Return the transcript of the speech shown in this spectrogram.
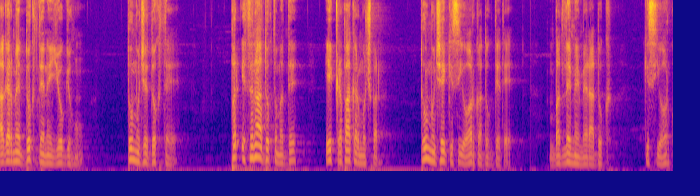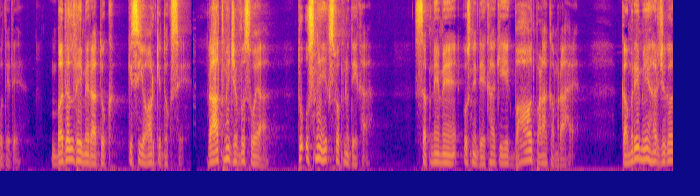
अगर मैं दुख देने योग्य हूँ तू मुझे दुख दे। पर इतना दुख तो मत दे, एक कृपा कर मुझ पर। तू मुझे किसी और का दुख दे दे। बदले में मेरा दुख किसी और को दे दे। बदल दे मेरा दुख किसी और के दुख से। रात में जब वो सोया तो उसने एक स्वप्न देखा। सपने में उसने देखा कि एक बहुत बड़ा कमरा है। कमरे में हर जगह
